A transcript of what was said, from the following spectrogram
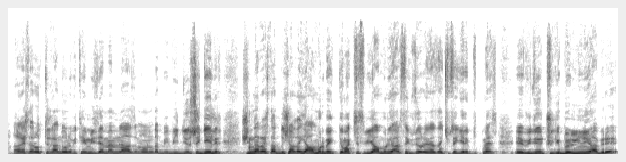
Arkadaşlar o tıkandı onu bir temizlemem lazım. Onun da bir videosu gelir. Şimdi arkadaşlar dışarıda yağmur bekliyorum açıkçası. Bir yağmur yağarsa güzel olur. En azından kimse gelip gitmez. E, video çünkü bölünüyor habire.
